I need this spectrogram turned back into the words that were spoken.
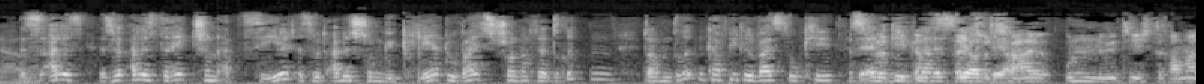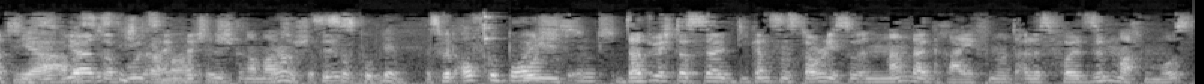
Ja. es ist alles, es wird alles direkt schon erzählt, es wird alles schon geklärt. Du weißt schon nach der dritten, nach dem dritten Kapitel weißt du, okay, Es der wird die Endgegner ganze ist der Zeit und der. total unnötig dramatisiert, Ja, aber es ist obwohl nicht es eigentlich dramatisch. nicht dramatisch ja, das ist. ist das Problem. Es wird aufgebeucht Und, und, dadurch, dass halt die ganzen Stories so ineinander greifen und alles voll Sinn machen muss,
